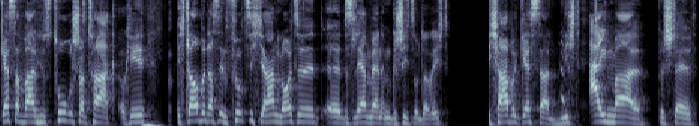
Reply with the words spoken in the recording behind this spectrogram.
gestern war ein historischer Tag, okay? Ich glaube, dass in 40 Jahren Leute äh, das lernen werden im Geschichtsunterricht. Ich habe gestern nicht einmal bestellt.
